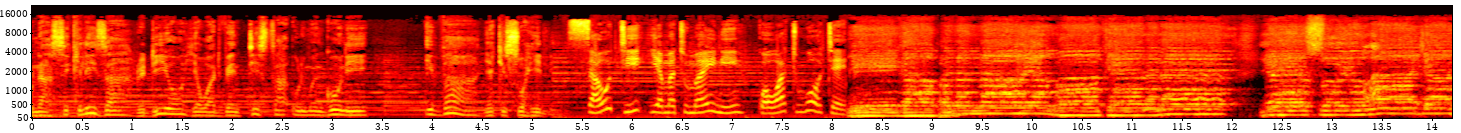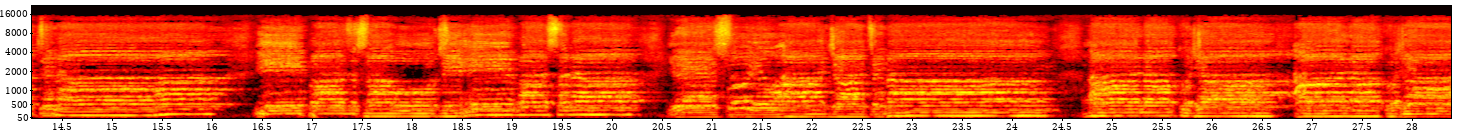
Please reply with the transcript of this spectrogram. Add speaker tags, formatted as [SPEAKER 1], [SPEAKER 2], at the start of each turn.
[SPEAKER 1] unasikiliza redio ya uadventista ulimwenguni idhaa ya kiswahili.
[SPEAKER 2] Sauti ya matumaini kwa watu wote.
[SPEAKER 3] Piga pandana ya makelele yesu yuaja tena. Ipaza sauti himba sana yesu yuaja tena. Anakuja anakuja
